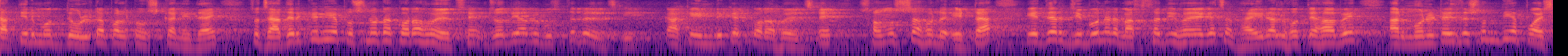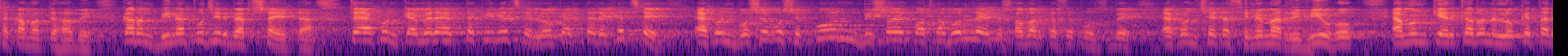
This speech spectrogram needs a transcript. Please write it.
জাতির মধ্যে উল্টাপাল্টা উস্কানি দেয়। তো যাদেরকে নিয়ে প্রশ্নটা করা হয়েছে, যদি আমি বুঝতে পেরেছি কাকে ইন্ডিকেট করা হয়েছে, সমস্যা হলো এটা, এদের জীবনের মাকসাদি হয়ে গেছে ভাইরাল হতে হবে আর মনিটাইজেশন দিয়ে পয়সা কামাতে হবে। কারণ বিনা পুঁজির ব্যবসা এটা। তো এখন ক্যামেরা একটা কিনেছে, লোক একটা রেখেছে, এখন বসে বসে বসে কোন বিষয়ে কথা বললে এটা সবার কাছে পৌঁছবে? এখন সেটা সিনেমার রিভিউ হোক, এমনকি এর কারণে লোকে তার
